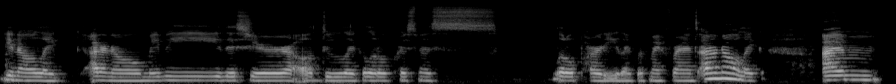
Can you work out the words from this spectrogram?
you know like I don't know, maybe this year I'll do like a little Christmas little party like with my friends. I don't know, like I'm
